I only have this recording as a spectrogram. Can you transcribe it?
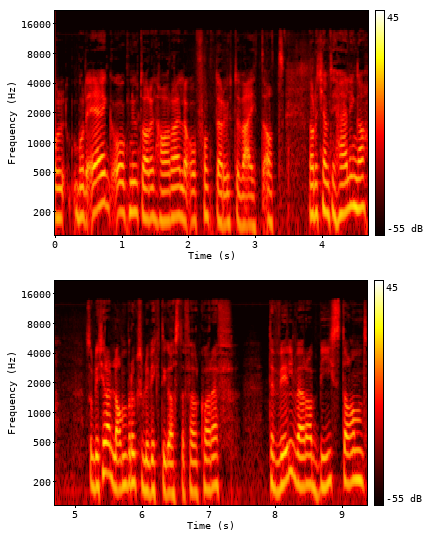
og både jeg og Knut Arild Hareide og folk der ute vet at når det kommer til hælinga, så blir ikke det landbruk som blir viktigste for KrF. Det vil være bistand.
